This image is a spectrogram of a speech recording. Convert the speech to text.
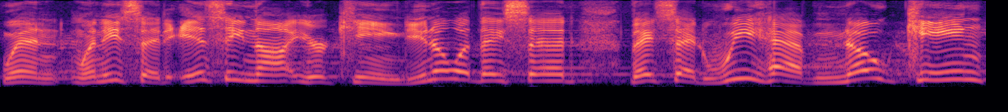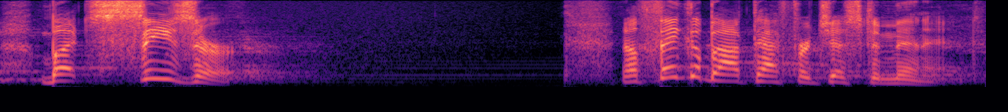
when, when he said, Is he not your king? Do you know what they said? They said, We have no king but Caesar. Now think about that for just a minute.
